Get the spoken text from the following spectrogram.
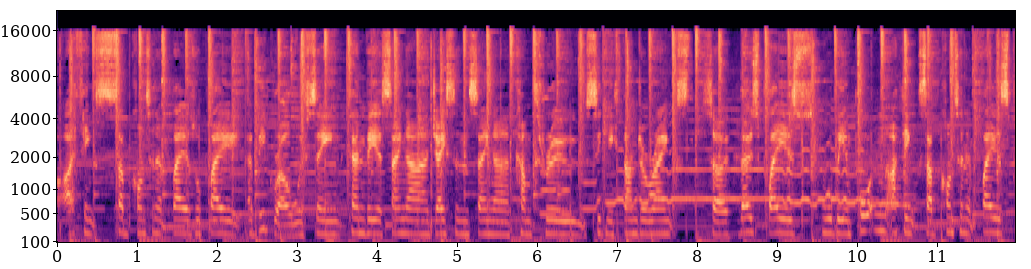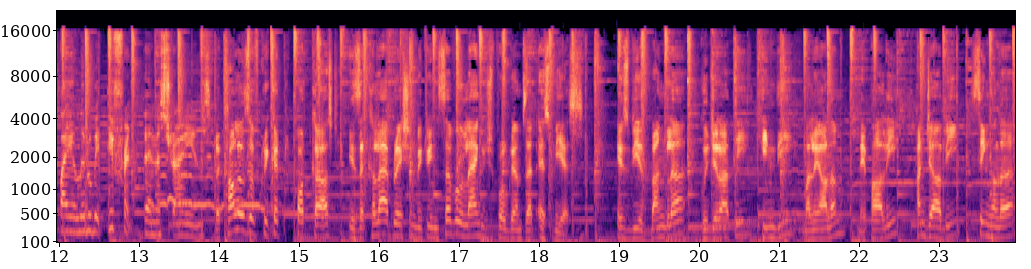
I think subcontinent players will play a big role. We've seen Tanveer Sangha, Jason Sangha come through Sydney Thunder ranks. So those players will be important. I think subcontinent players play a little bit different than Australians. The Colors of Cricket podcast is a collaboration between several language programs at SBS. SBS Bangla, Gujarati, Hindi, Malayalam, Nepali, Punjabi, Sinhala,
